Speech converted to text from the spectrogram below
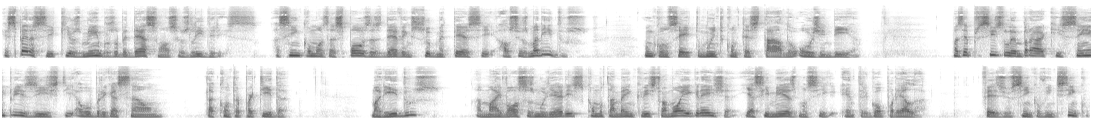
Espera-se que os membros obedeçam aos seus líderes, assim como as esposas devem submeter-se aos seus maridos. Um conceito muito contestado hoje em dia. Mas é preciso lembrar que sempre existe a obrigação da contrapartida. Maridos, amai vossas mulheres como também Cristo amou a igreja e a si mesmo se entregou por ela. Efésios 5, 25.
